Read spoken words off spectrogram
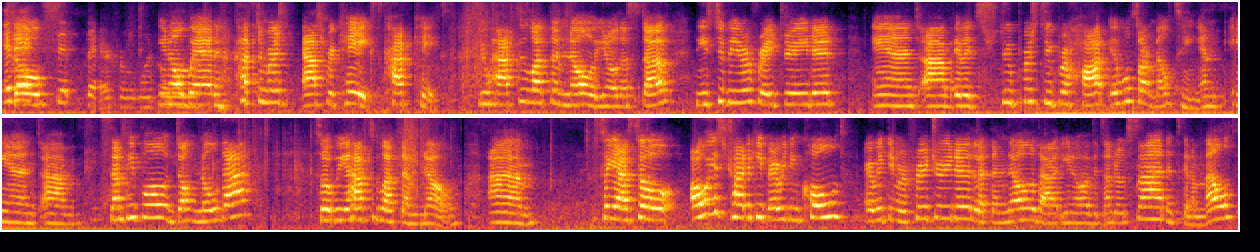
It so, sit there for like You know, when customers ask for cakes, cupcakes, you have to let them know, you know, the stuff needs to be refrigerated and um, if it's super super hot it will start melting and and um, some people don't know that, so we have to let them know. Um, so yeah, so always try to keep everything cold, everything refrigerated. Let them know that you know if it's under the sun, it's gonna melt.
